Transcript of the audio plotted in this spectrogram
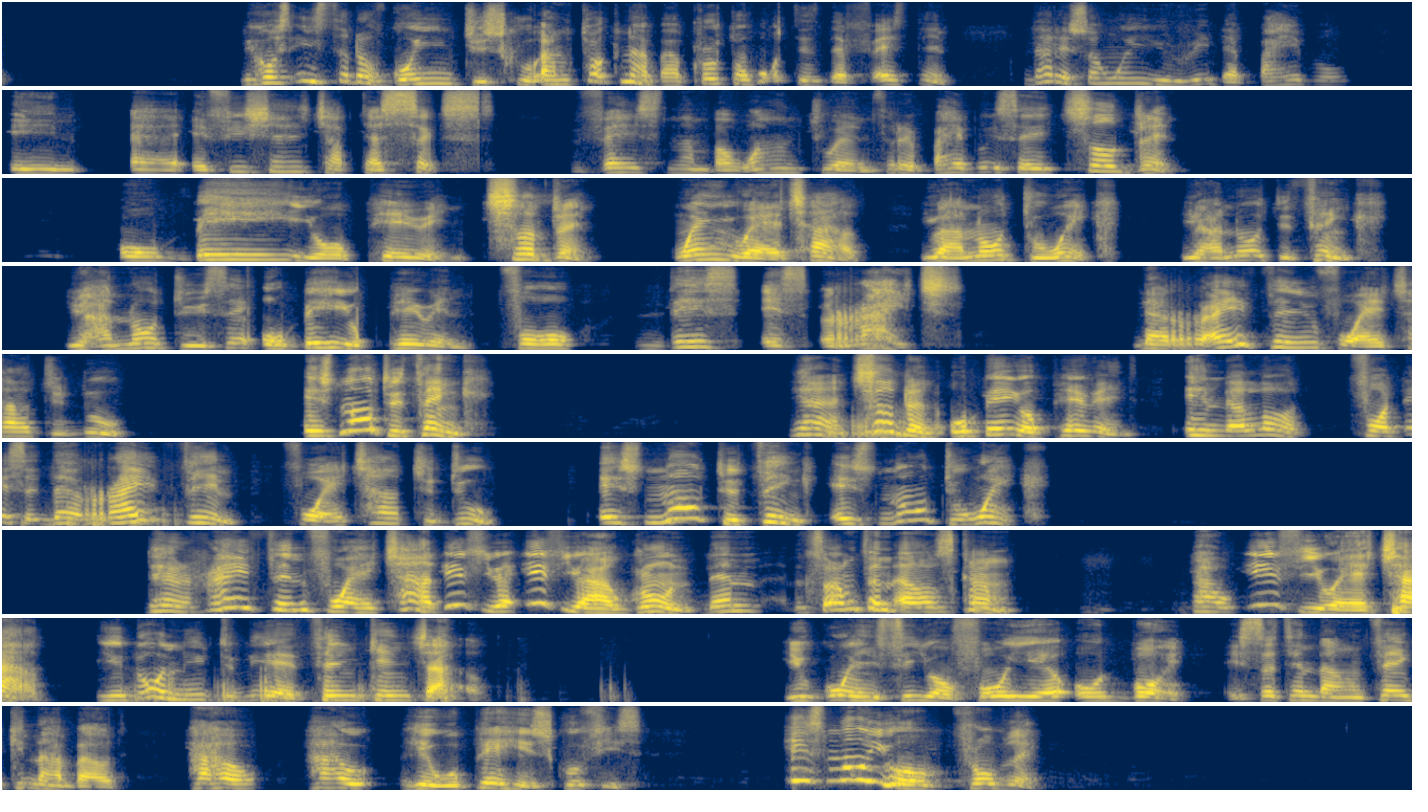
Because instead of going to school, I'm talking about proton. What is the first thing? That is when you read the Bible in uh, Ephesians chapter 6, verse number 1, 2, and 3, Bible says, Children, obey your parent. Children, when you are a child, you are not to work, you are not to think, you are not to say, obey your parent, for this is right. The right thing for a child to do is not to think. Yeah, children, obey your parents in the Lord, for this is the right thing for a child to do. It's not to think, it's not to work. The right thing for a child, if you are, if you are grown, then something else come. But if you are a child, you don't need to be a thinking child. You go and see your four-year-old boy is sitting down thinking about how how he will pay his school fees. It's not your problem.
